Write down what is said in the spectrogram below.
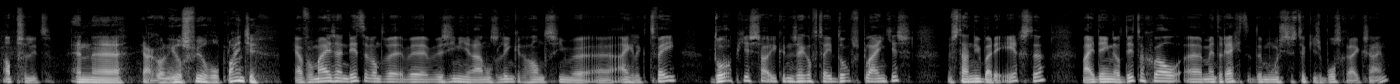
Absoluut. En ja, gewoon een heel sfeervol pleintje. Ja, voor mij zijn dit, want we, we, we zien hier aan onze linkerhand zien we uh, eigenlijk twee dorpjes, zou je kunnen zeggen, of twee dorpspleintjes. We staan nu bij de eerste. Maar ik denk dat dit toch wel met recht de mooiste stukjes bosrijk zijn.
